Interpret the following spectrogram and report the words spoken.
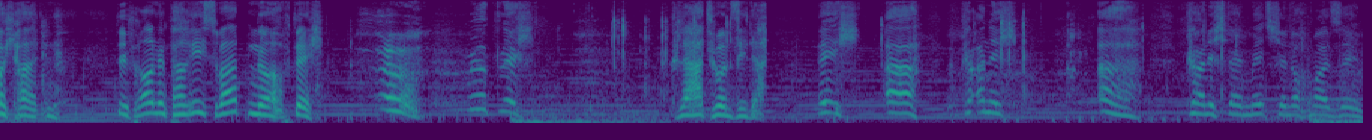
durchhalten. Die Frauen in Paris warten nur auf dich. Wirklich? Klar tun sie das. Ich, äh, kann ich... Ah, kann ich dein Mädchen noch mal sehen?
